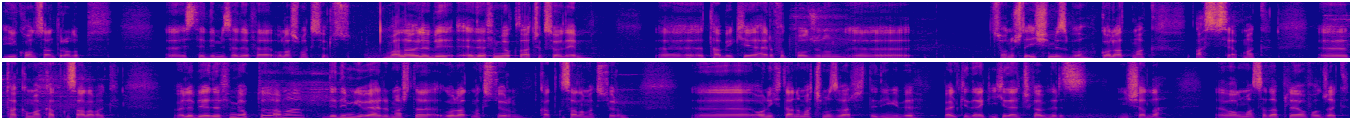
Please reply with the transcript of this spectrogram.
iyi konsantre olup e, istediğimiz hedefe ulaşmak istiyoruz. Valla öyle bir hedefim yoktu açık söyleyeyim. Ee, tabii ki her futbolcunun e, sonuçta işimiz bu. Gol atmak, asist yapmak, e, takıma katkı sağlamak. Öyle bir hedefim yoktu ama dediğim gibi her maçta gol atmak istiyorum, katkı sağlamak istiyorum. Ee, 12 tane maçımız var dediğin gibi. Belki direkt 2'den çıkabiliriz inşallah. Ee, olmazsa da playoff olacak.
